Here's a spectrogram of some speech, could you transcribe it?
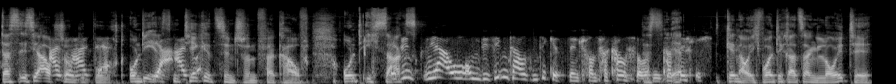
das ist ja auch also schon halt, gebucht. Und die ersten also Tickets sind schon verkauft. Und ich sag's. Sind, ja, um die 7000 Tickets sind schon verkauft worden, das, tatsächlich. Äh, genau, ich wollte gerade sagen, Leute,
